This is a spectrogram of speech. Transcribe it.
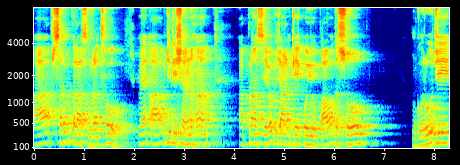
ਆਪ ਸਰਬ ਕਲਾ ਸਮਰੱਥ ਹੋ। ਮੈਂ ਆਪ ਜੀ ਦੀ ਸ਼ਰਨ ਹਾਂ। ਆਪਣਾ ਸੇਵਕ ਜਾਣ ਕੇ ਕੋਈ ਉਪਾਅ ਦੱਸੋ। ਗੁਰੂ ਜੀ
